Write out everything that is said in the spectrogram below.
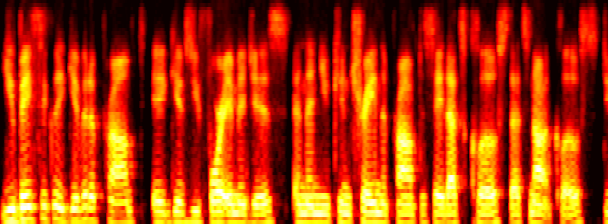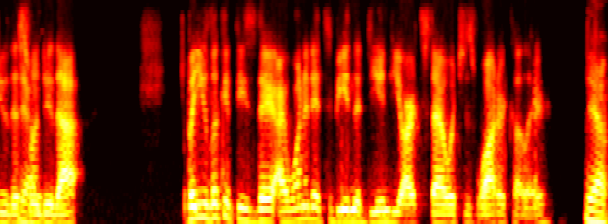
you basically give it a prompt. It gives you four images, and then you can train the prompt to say that's close, that's not close. Do this yeah. one, do that. But you look at these there. I wanted it to be in the D and D art style, which is watercolor. Yeah.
